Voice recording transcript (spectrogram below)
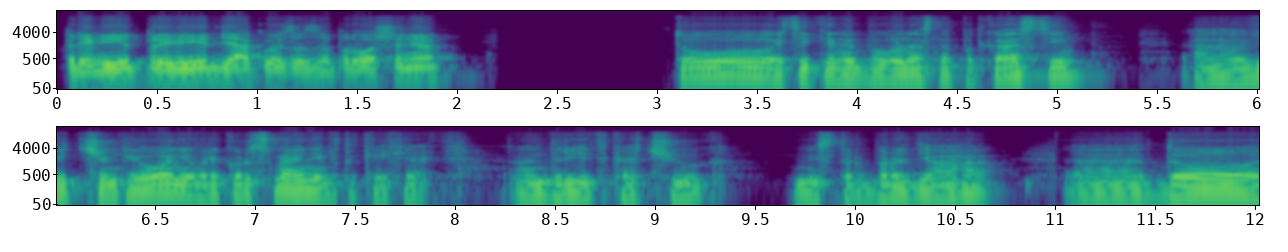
Привіт, привіт, дякую за запрошення. То тільки не був у нас на подкасті. Від чемпіонів, рекордсменів, таких як Андрій Ткачук, містер Бродяга, до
